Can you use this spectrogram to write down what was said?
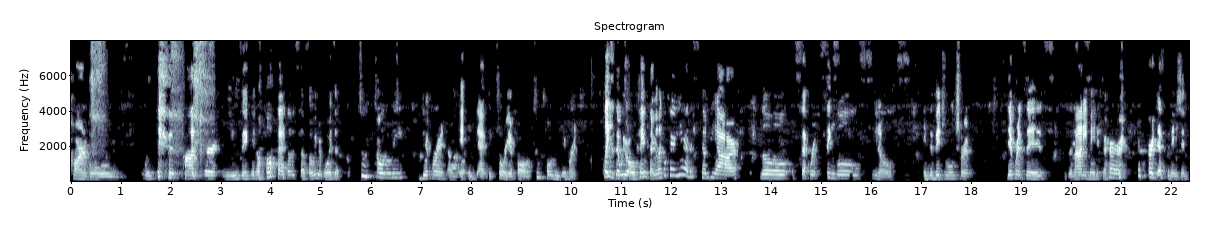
carnival with concert music and all that other stuff. So we were going to two totally different uh, in, at Victoria Falls, two totally different places that we were okay with. That we were like, okay, yeah, this is gonna be our little separate singles, you know, individual trip. Difference is Zenani made it to her her destination.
